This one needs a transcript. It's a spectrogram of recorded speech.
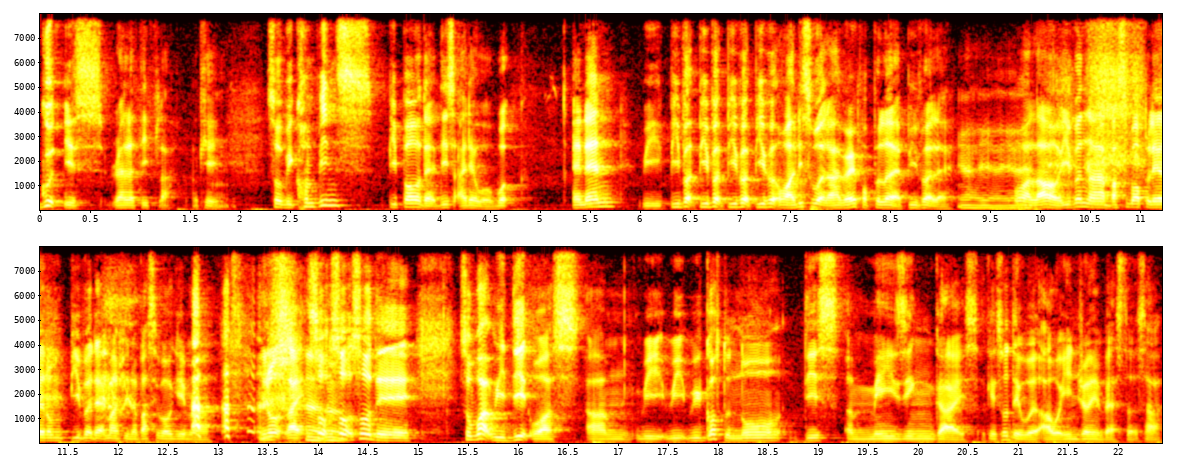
Good is relative lah. Okay, Mm. so we convince people that this idea will work, and then we pivot, pivot, pivot, pivot. Wow, this word ah very popular. Eh, pivot leh. Yeah, yeah, yeah. Walao, even a basketball player don't pivot that much in a basketball game. ah. you know, like so so so they so what we did was um we, we, we got to know these amazing guys. Okay, so they were our angel investors. Ah.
